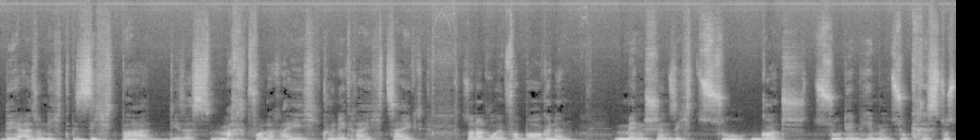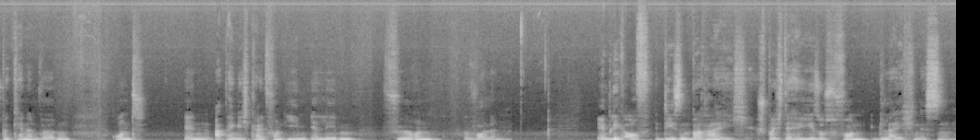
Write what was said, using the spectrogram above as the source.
der also nicht sichtbar dieses machtvolle Reich, Königreich zeigt, sondern wo im Verborgenen Menschen sich zu Gott, zu dem Himmel, zu Christus bekennen würden und in Abhängigkeit von ihm ihr Leben führen wollen. Im Blick auf diesen Bereich spricht der Herr Jesus von Gleichnissen.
